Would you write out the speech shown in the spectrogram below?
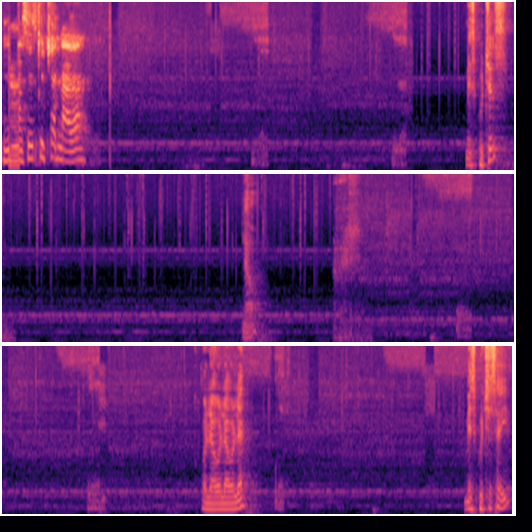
No se escucha nada. ¿Me escuchas? Hola, hola, hola. ¿Me escuchas ahí?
